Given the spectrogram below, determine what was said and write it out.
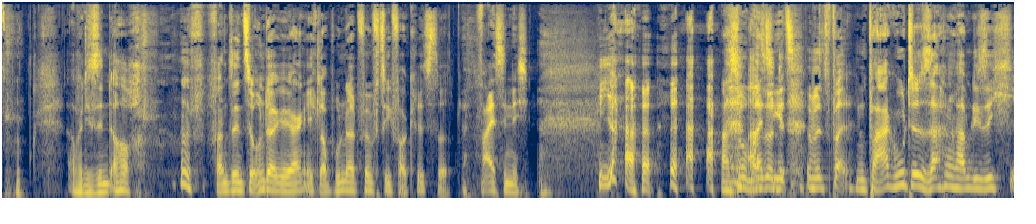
Aber die sind auch, wann sind sie untergegangen? Ich glaube 150 vor Christus. Weiß ich nicht. Ja. Ach so, Also jetzt? ein paar gute Sachen haben die sich,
